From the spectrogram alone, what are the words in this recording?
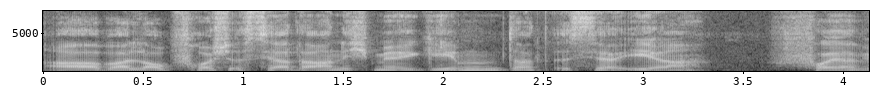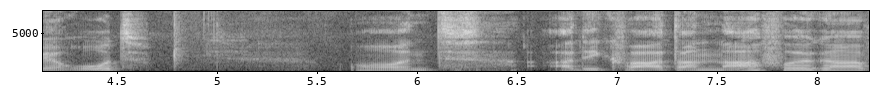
Aber Laubfrosch ist ja da nicht mehr gegeben. Das ist ja eher Feuerwehrrot. Und adäquater Nachfolger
